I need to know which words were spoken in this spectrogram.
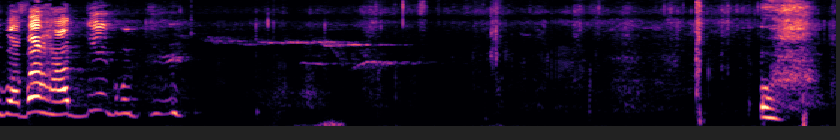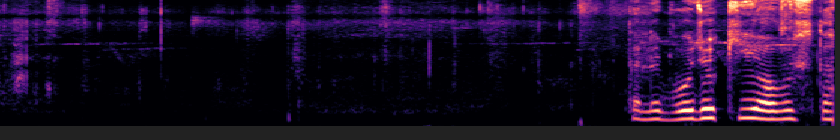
ও বাবা হাত দিয়ে করছে উফ। তাহলে বোঝো কি অবস্থা।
